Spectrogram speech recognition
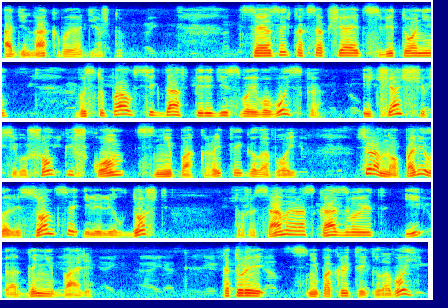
одинаковую одежду. Цезарь, как сообщает Светоний, выступал всегда впереди своего войска и чаще всего шел пешком с непокрытой головой. Все равно палило ли солнце или лил дождь, то же самое рассказывает и о Ганнибале, который с непокрытой головой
